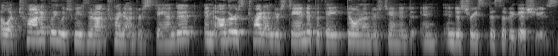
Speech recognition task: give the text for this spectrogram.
electronically, which means they're not trying to understand it, and others try to understand it, but they don't understand in, in industry specific issues.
